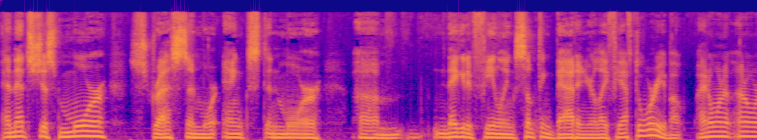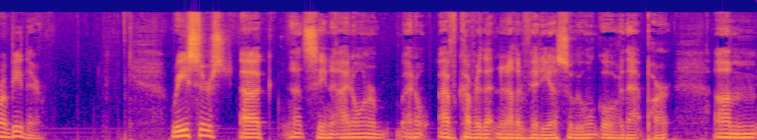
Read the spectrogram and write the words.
And that's just more stress and more angst and more um, negative feelings, something bad in your life you have to worry about. I don't want to. I don't want to be there. Research. Uh, let's see. I don't want to. I don't. I've covered that in another video, so we won't go over that part. Um,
